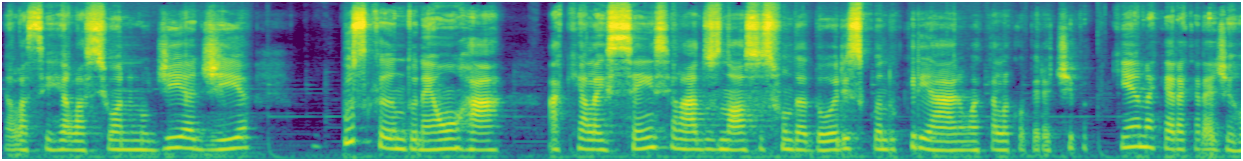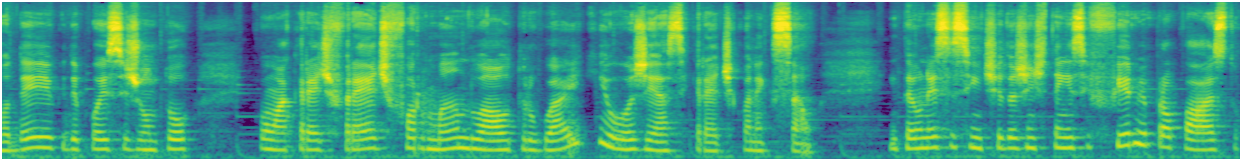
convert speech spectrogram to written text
ela se relaciona no dia a dia, buscando né, honrar aquela essência lá dos nossos fundadores quando criaram aquela cooperativa pequena que era a Cred Rodeio, que depois se juntou com a Credfred, formando a Alto Uruguai, que hoje é a Cicred Conexão. Então, nesse sentido, a gente tem esse firme propósito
